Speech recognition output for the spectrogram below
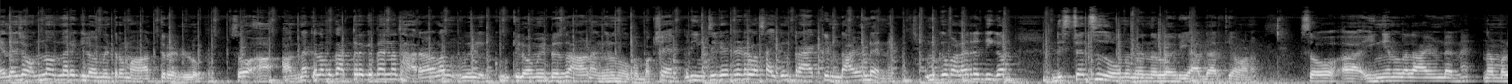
ഏകദേശം ഒന്നൊന്നര കിലോമീറ്റർ മാത്രമേ ഉള്ളൂ. സോ അന്നൊക്കെ നമുക്ക് അത്രയൊക്കെ തന്നെ ധാരാളം കിലോമീറ്റേഴ്സ് ആണ് അങ്ങനെ നോക്കും. പക്ഷെ ഒരു ഇന്റിഗ്രേറ്റഡ് ഉള്ള സൈക്കിൾ ട്രാക്ക് ഉണ്ടായതുകൊണ്ട് തന്നെ നമുക്ക് വളരെയധികം ഡിസ്റ്റൻസ് തോന്നും എന്നുള്ള ഒരു യാഥാർത്ഥ്യമാണ്. സോ ഇങ്ങനെയുള്ളതായതുകൊണ്ട് തന്നെ നമ്മൾ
